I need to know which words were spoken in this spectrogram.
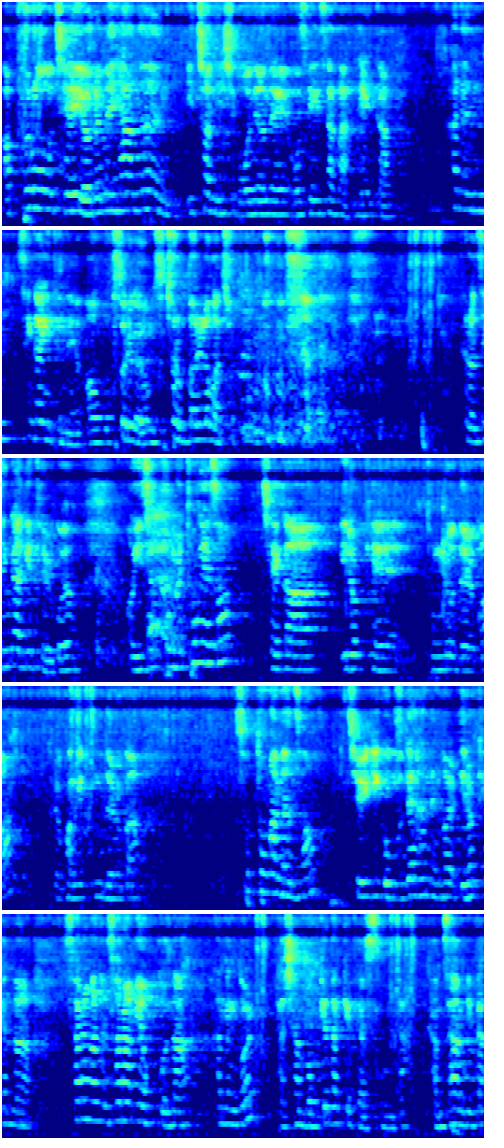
앞으로 제 여름의 향은 2025년의 오세이사가 아닐까 하는 생각이 드네요. 어, 목소리가 염소처럼 떨려가지고 그런 생각이 들고요. 어, 이 작품을 통해서 제가 이렇게 동료들과 그리고 관객분들과 소통하면서 즐기고 무대하는 걸 이렇게나 사랑하는 사람이었구나 하는 걸 다시 한번 깨닫게 되었습니다. 감사합니다.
